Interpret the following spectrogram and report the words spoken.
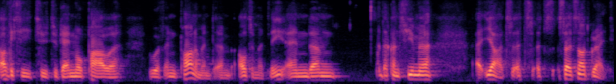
obviously to, to gain more power within Parliament um, ultimately. And um, the consumer, uh, yeah, it's, it's, it's, so it's not great.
